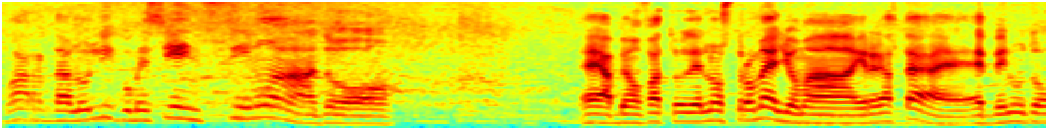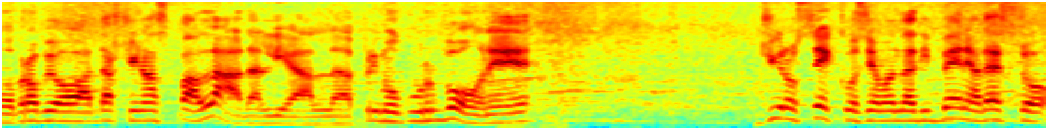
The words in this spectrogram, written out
Guardalo lì come si è insinuato eh, abbiamo fatto del nostro meglio, ma in realtà è, venuto proprio a darci una spallata lì al primo curvone. Giro secco, siamo andati bene. Adesso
